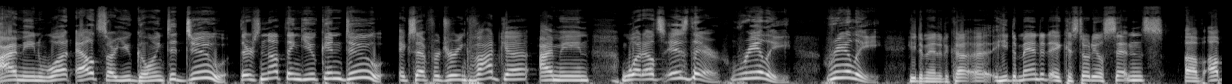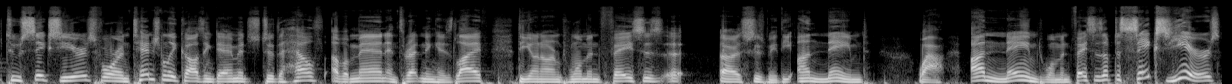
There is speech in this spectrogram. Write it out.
I mean, what else are you going to do? There's nothing you can do except for drink vodka. I mean, what else is there? Really? Really? He demanded a, uh, he demanded a custodial sentence of up to six years for intentionally causing damage to the health of a man and threatening his life. The unarmed woman faces uh, uh, excuse me, the unnamed, wow, unnamed woman faces up to six years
